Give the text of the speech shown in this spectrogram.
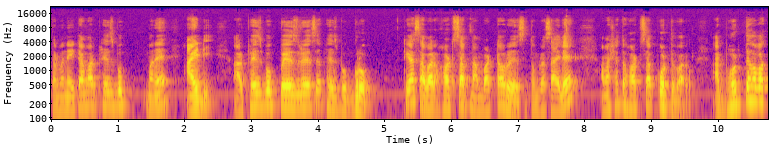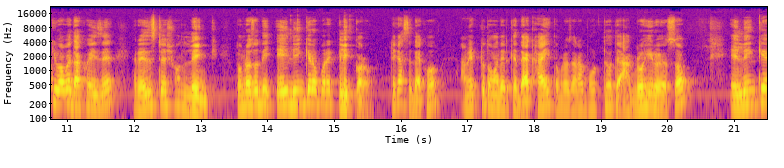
তার মানে এটা আমার ফেসবুক মানে আইডি আর ফেসবুক পেজ রয়েছে ফেসবুক গ্রুপ ঠিক আছে? আবার হোয়াটসঅ্যাপ নাম্বারটাও রয়েছে, তোমরা চাইলে আমার সাথে হোয়াটসঅ্যাপ করতে পারো। আর ভর্তি হওয়া কীভাবে? দেখো, এই যে রেজিস্ট্রেশন লিঙ্ক তোমরা যদি এই লিঙ্কের ওপরে ক্লিক করো, ঠিক আছে? দেখো, আমি একটু তোমাদেরকে দেখাই, তোমরা যারা ভর্তি হতে আগ্রহী রয়েছো, এই লিঙ্কে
